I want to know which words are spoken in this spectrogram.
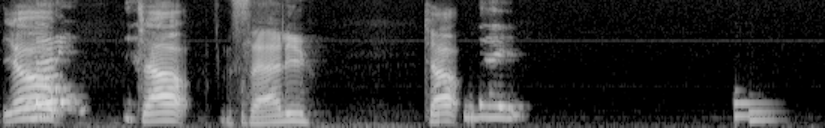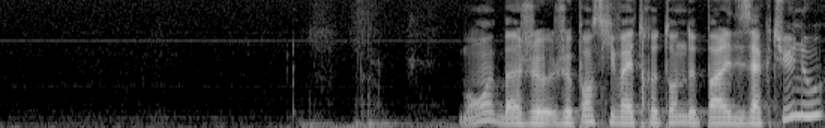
Yo. Bye. Ciao. Salut. Ciao. Bye. Bon, bah, je, je pense qu'il va être temps de parler des actus, nous.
